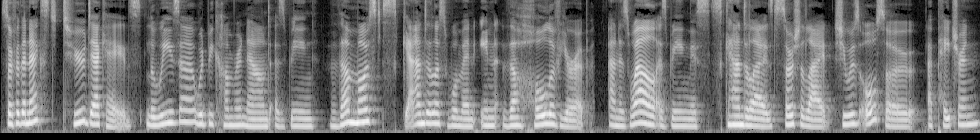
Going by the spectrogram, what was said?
So, for the next two decades, Luisa would become renowned as being the most scandalous woman in the whole of Europe. And as well as being this scandalized socialite, she was also a patron,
